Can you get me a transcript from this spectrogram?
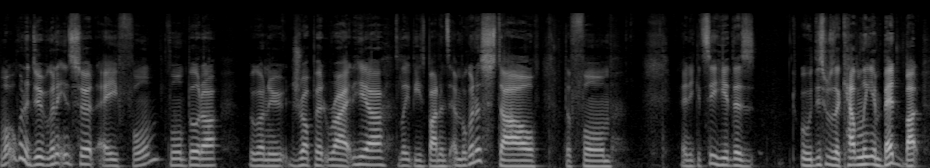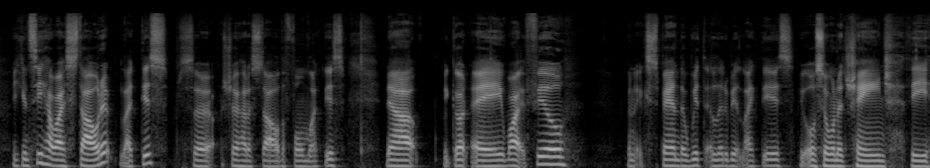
What we're gonna do we're gonna insert a form form builder. We're going to drop it right here delete these buttons and we're going to style the form. And you can see here there's oh this was a Calendly embed but you can see how I styled it like this. So I'll show how to style the form like this. Now we got a white fill. I'm going to expand the width a little bit like this. We also want to change the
